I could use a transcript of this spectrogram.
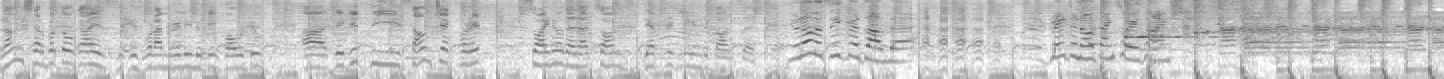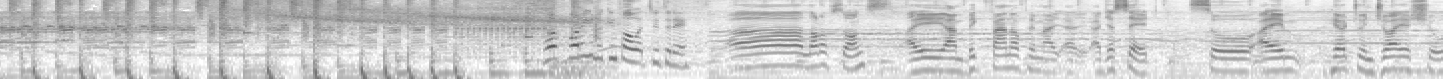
Rang Sharbaton Ka is, is what I'm really looking forward to. Uh, they did the sound check for it, so I know that that song's definitely in the concert. You know the secrets out there. Great to know. Thanks for your time. What, what are you looking forward to today? Uh, a lot of songs. I am big fan of him. I, I, I just said. So I'm here to enjoy a show,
